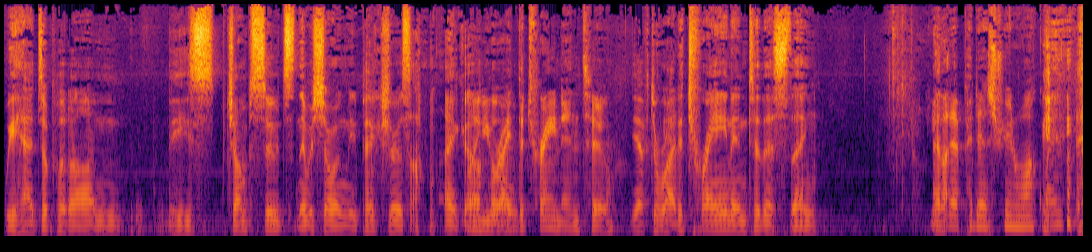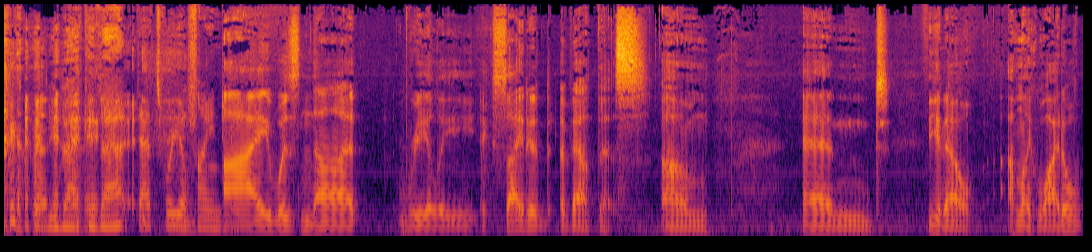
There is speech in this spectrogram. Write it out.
we had to put on these jumpsuits, and they were showing me pictures. I'm like, oh, When you oh. ride the train in too. you have to ride a train into this thing. You know that pedestrian walkway? Be back at that. That's where you'll find. me. I was not really excited about this. Um, and you know, I'm like, why do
